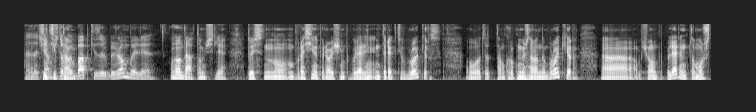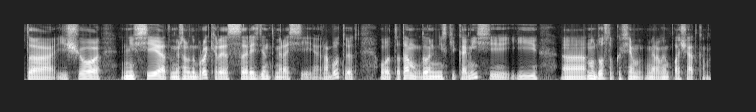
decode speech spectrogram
А зачем? типа Чтобы там- бабки за рубежом были? ну да, в том числе. То есть, ну, в России, например, очень популярен Interactive Brokers. Вот, это там крупный международный брокер. А, почему он популярен? Потому что еще не все там, международные брокеры с резидентами России работают. Вот, а там довольно низкие комиссии и а, ну, доступ ко всем мировым площадкам.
